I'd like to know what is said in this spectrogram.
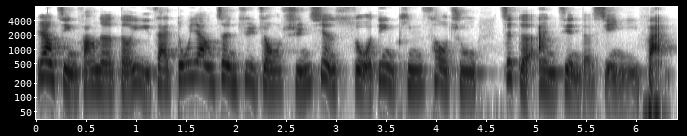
让警方呢得以在多样证据中循线锁定，拼凑出这个案件的嫌疑犯。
